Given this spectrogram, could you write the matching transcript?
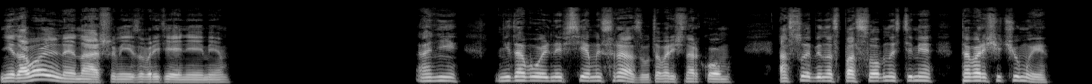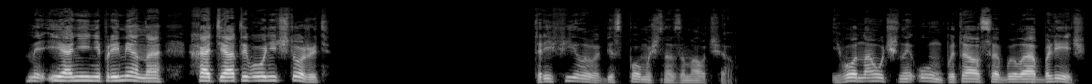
недовольны нашими изобретениями? Они недовольны всем и сразу, товарищ нарком, особенно способностями товарища Чумы. И они непременно хотят его уничтожить. Трефилов беспомощно замолчал. Его научный ум пытался было облечь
